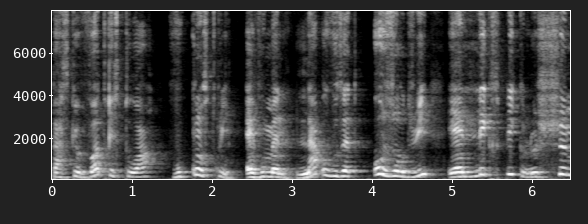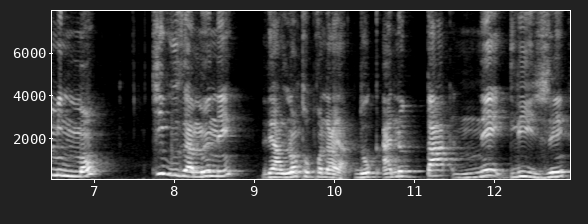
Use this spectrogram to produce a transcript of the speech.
parce que votre histoire vous construit. Elle vous mène là où vous êtes aujourd'hui et elle explique le cheminement qui vous a mené vers l'entrepreneuriat. Donc à ne pas négliger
